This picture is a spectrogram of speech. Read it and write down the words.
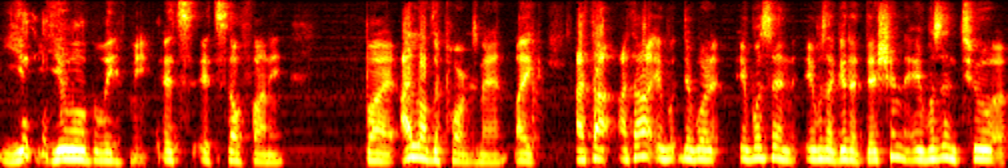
you you will believe me. It's it's so funny. But I love the porgs, man. Like I thought I thought it there were it wasn't it was a good addition. It wasn't too uh,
